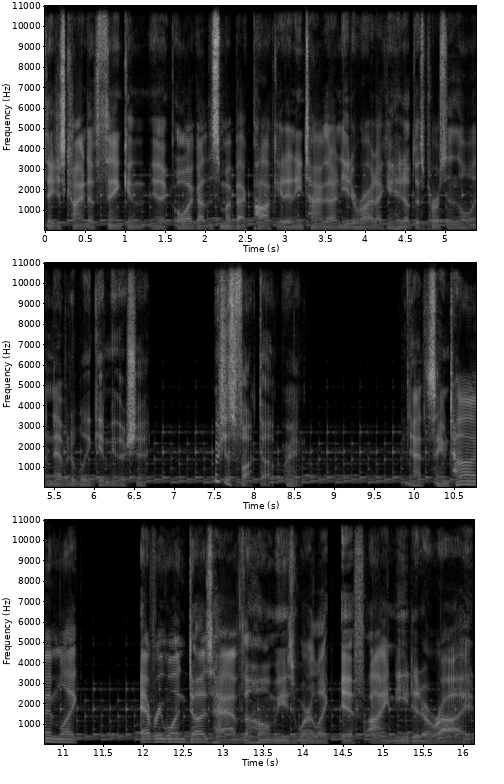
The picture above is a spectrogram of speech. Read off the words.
They just kind of think and you know, like, oh, I got this in my back pocket. Anytime that I need a ride, I can hit up this person and they'll inevitably give me their shit. Which is fucked up, right? At the same time, like everyone does have the homies where like if I needed a ride,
